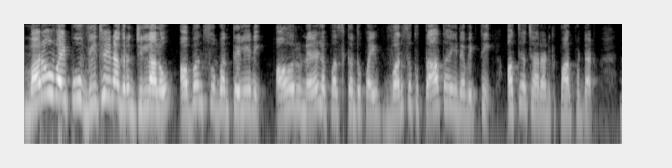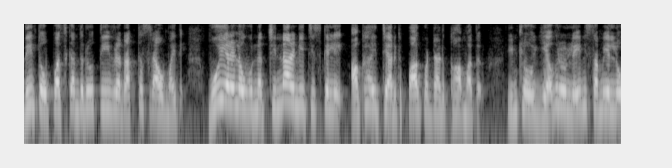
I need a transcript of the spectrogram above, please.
మరోవైపు విజయనగరం జిల్లాలో అబన్ సుబన్ తెలియని ఆరు నెలల పసికందుపై వరుసకు తాత అయిన వ్యక్తి అత్యాచారానికి పాల్పడ్డాడు దీంతో పసికందును తీవ్ర రక్తస్రావమైంది. ఊయలలో ఉన్న చిన్నారిని తీసుకెళ్ళి అఘాయిత్యానికి పాల్పడ్డాడు కామాదరు ఇంట్లో ఎవరూ లేని సమయంలో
